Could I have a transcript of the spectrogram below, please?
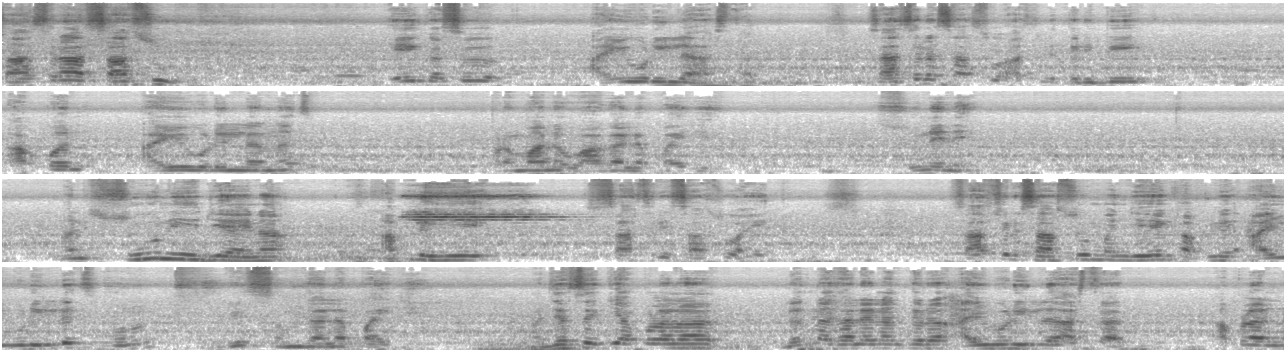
सासरा सासू हे कसं आई वडील असतात. सासरा सासू असले तरी बी आपण आई वडिलांनाच प्रमाणे वागायला पाहिजे. सुनेने. आणि सून हे जे आहे ना आपले हे सासरे सासू आहेत. सासरे सासू म्हणजे एक आपले आई वडीलच म्हणून हे समजायला पाहिजे. म्हणजे जसं की आपल्याला लग्न झाल्यानंतर आई वडील असतात. आपला न-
